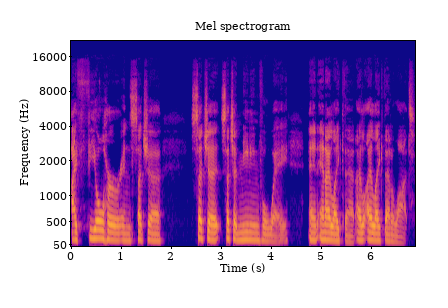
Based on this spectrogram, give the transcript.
i feel her in such a such a such a meaningful way. And and i liked that. I, I like that a lot.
